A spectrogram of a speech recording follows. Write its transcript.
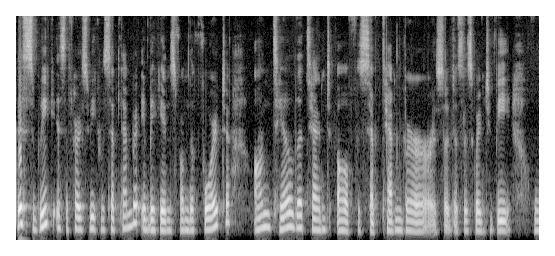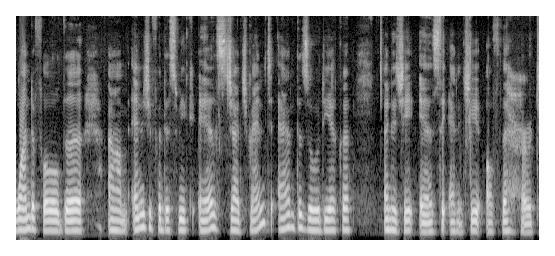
This week is the first week of September. It begins from the 4th until the 10th of September. So this is going to be wonderful. The um, energy for this week is judgment, and the zodiac energy is the energy of the hurt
